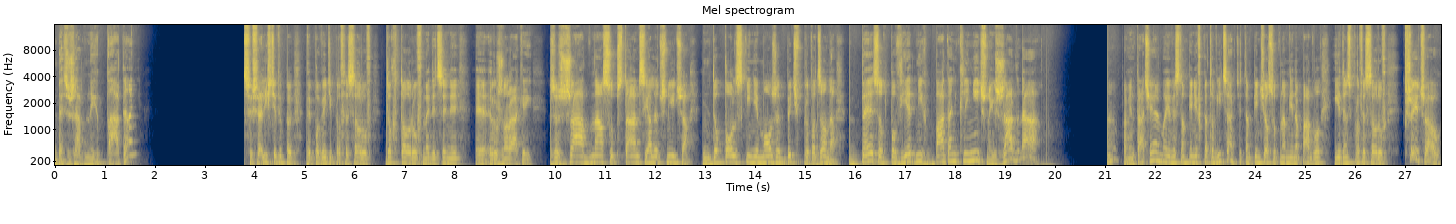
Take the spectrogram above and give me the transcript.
Bez żadnych badań? Słyszeliście wypowiedzi profesorów, doktorów medycyny e, różnorakiej, że żadna substancja lecznicza do Polski nie może być wprowadzona bez odpowiednich badań klinicznych. Żadna! No, pamiętacie moje wystąpienie w Katowicach, gdzie tam pięć osób na mnie napadło i jeden z profesorów krzyczał:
